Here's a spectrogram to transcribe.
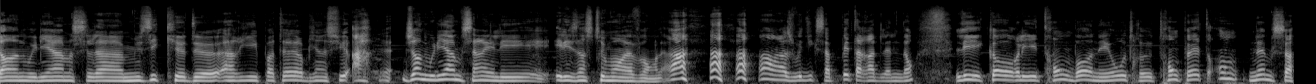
John Williams, la musique de Harry Potter, bien sûr. Ah, John Williams hein, et, les, instruments avant. Là. Ah, je vous dis que ça pétarade là-dedans. Les corps, les trombones et autres trompettes, on aime ça.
